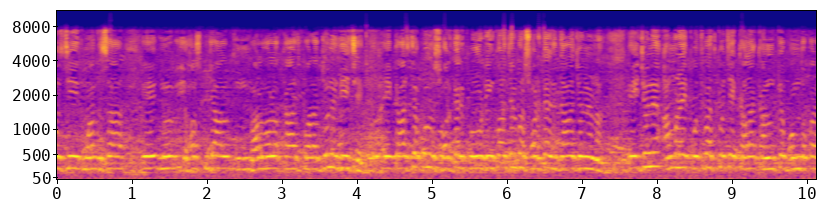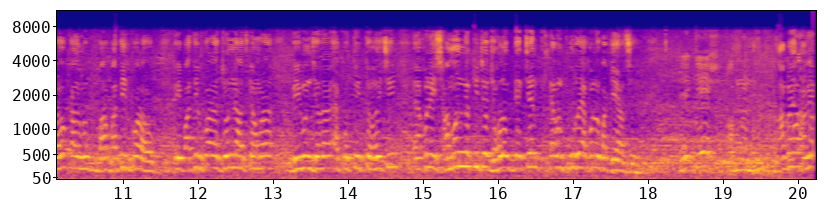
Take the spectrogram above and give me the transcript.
মসজিদ মাদ্রাসা এই হসপিটাল ভালো ভালো কাজ করার জন্য দিয়েছে। এই কাজটা কোনো সরকারি প্রমোটিং করার জন্য বা সরকারি দেওয়ার জন্য না। এই জন্য আমরা এই প্রতিবাদ করছি কালা কানুনকে বন্ধ করা হোক বাতিল করা হোক। এই বাতিল করার জন্য আজকে আমরা বিভিন্ন জেলার একত্রিত হয়েছি। এখন এই সামান্য কিছু ঝলক দেখছেন এখন পুরো এখনও বাকি আছে। আমি আমি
